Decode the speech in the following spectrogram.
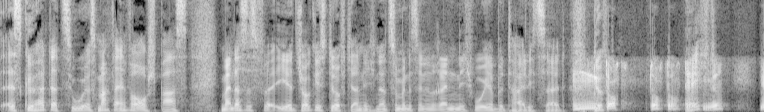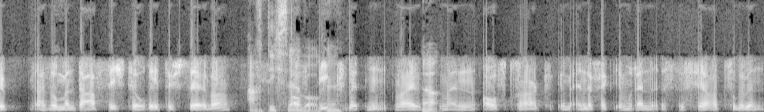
Es gehört dazu. Es macht einfach auch Spaß. Ich meine, das ist für ihr Jockeys dürft ja nicht, ne? Zumindest in den Rennen nicht, wo ihr beteiligt seid. Hm, Dürft, doch, doch, doch, Echt? wir. wir. Also man darf sich theoretisch selber Ach, dich selber, auf Sieg okay. wetten, weil Ja. mein Auftrag im Endeffekt im Rennen ist es ja zu gewinnen.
